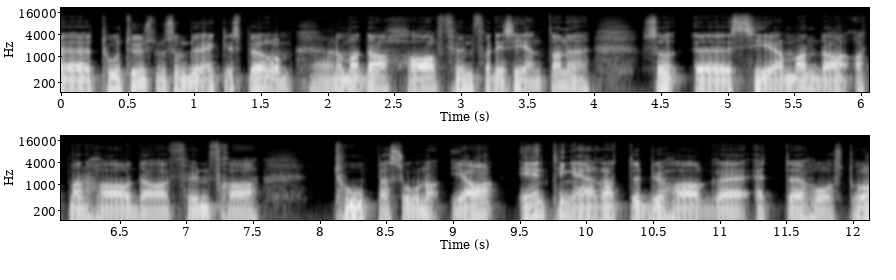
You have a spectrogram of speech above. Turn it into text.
eh, 2000, som du egentlig spør om. Når man da har funn fra disse jentene, så eh, sier man da at man har da funn fra to personer. Ja, én ting er at du har eh, et eh, hårstrå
